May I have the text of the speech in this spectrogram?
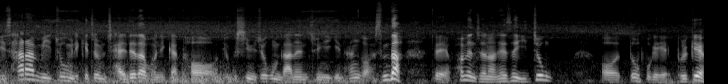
이 사람이 좀 이렇게 좀 잘 되다 보니까 더 욕심이 조금 나는 중이긴 한 것 같습니다. 네, 화면 전환해서 이쪽 어, 또 보게 볼게요.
